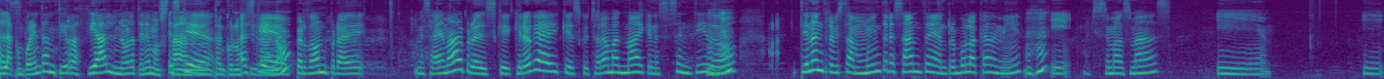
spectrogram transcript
la componente antirracial no la tenemos Es tan, que, tan conocida, es que, ¿no? perdón, pero hay- me sabe mal, pero es que creo que hay que escuchar a Mad Mike en ese sentido. Ujú. Tiene una entrevista muy interesante en Red Bull Academy Ujú. y muchísimas más. Y, y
